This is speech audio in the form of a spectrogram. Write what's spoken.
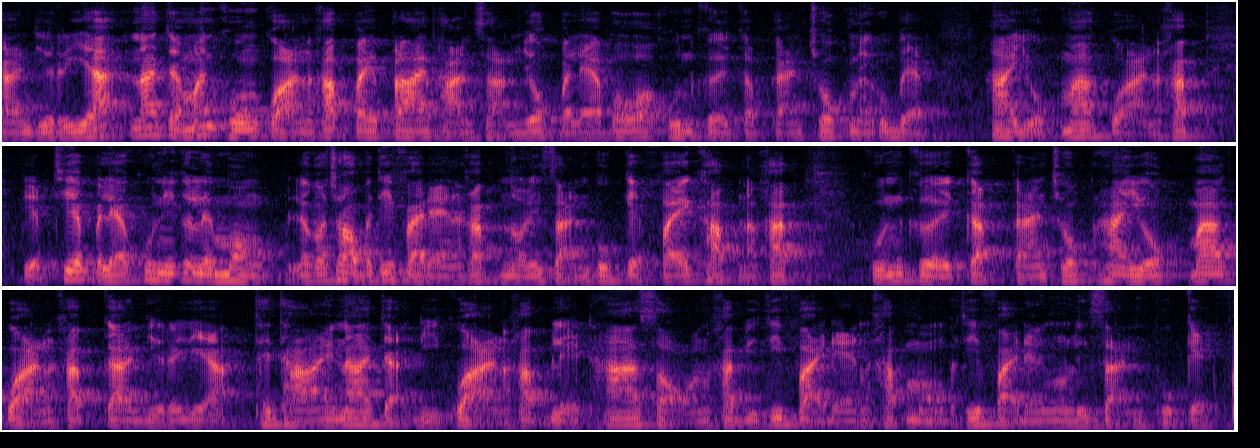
การยืระยะน่าจะมั่นคงกว่านะครับ ไปปลายผ่าน 3 ยกไปแล้ว เพราะว่าคุ้นเคยกับการชกในรูปแบบ 5 ยกมากกว่านะครับ เปรียบเทียบไปแล้วคู่นี้ก็เลยมองแล้วก็ชอบไปที่ฝ่ายแดงนะครับโนริสันภูเก็ตไฟขับนะครับคุ้นเคยกับการชก 5 ยกมากกว่านะครับการยืระยะท้ายๆน่าจะดีกว่านะครับเรท5-2นะครับอยู่ที่ฝ่ายแดงครับมองไปที่ฝ่ายแดงโนริสันภูเก็ตไฟ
